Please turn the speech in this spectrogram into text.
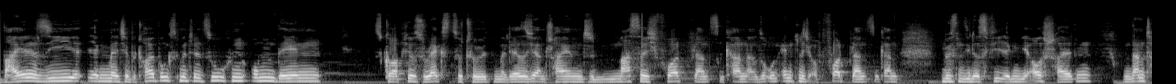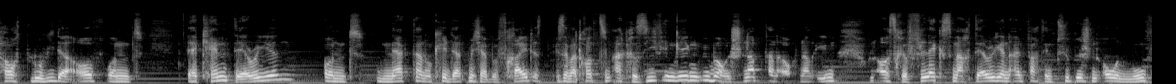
weil sie irgendwelche Betäubungsmittel suchen, um den Scorpius Rex zu töten, weil der sich anscheinend massig fortpflanzen kann, also unendlich oft fortpflanzen kann, müssen sie das Vieh irgendwie ausschalten. Und dann taucht Blue wieder auf und erkennt Darien und merkt dann, okay, der hat mich ja befreit, ist, ist aber trotzdem aggressiv ihm gegenüber und schnappt dann auch nach ihm. Und aus Reflex macht Darien einfach den typischen Owen-Move.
